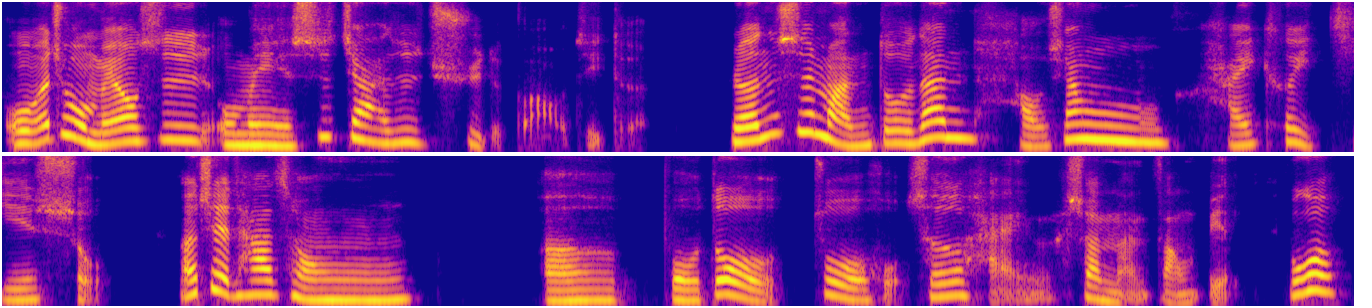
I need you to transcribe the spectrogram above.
我而且我们又是我们也是假日去的吧？我记得人是蛮多，但好像还可以接受。而且他从呃博多坐火车还算蛮方便。不过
